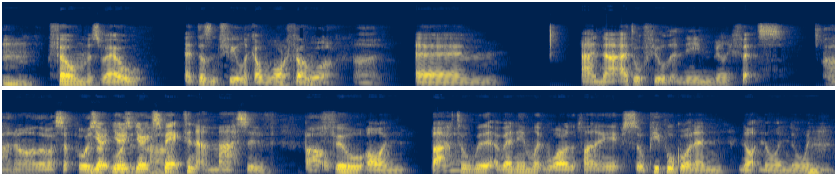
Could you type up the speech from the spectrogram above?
Mm. film as well. It doesn't feel like a war Like a film. war. Aye. Um, and I I don't feel that the name really fits. I know, though. I suppose You're, you're, you're expecting a massive, battle. full on battle with, with a name like War of the Planet Apes, so people going in not knowing, knowing Mm.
